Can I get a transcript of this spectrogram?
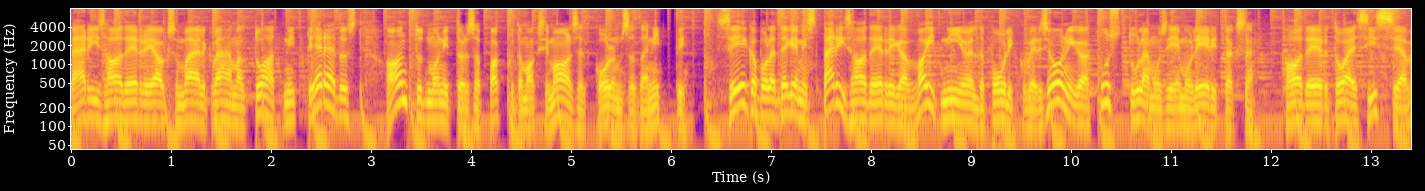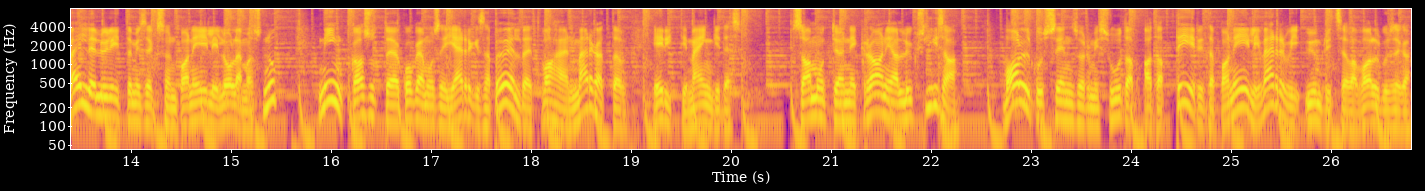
päris HDR-i jaoks on vajalik vähemalt tuhat nitti eredust, antud monitor saab pakkuda maksimaalselt kolmsada nitti. Seega pole tegemist päris HDR-iga, vaid nii-öelda pooliku versiooniga, kus tulemusi emuleeritakse. HDR toe sisse ja välja lülitamiseks on paneelil olemas nupp ning kasutajakogemuse järgi saab öelda, et vahe on märgatav, eriti mängides. samuti on ekraani all üks lisa, valgussensor, mis suudab adapteerida paneeli värvi ümbritseva valgusega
